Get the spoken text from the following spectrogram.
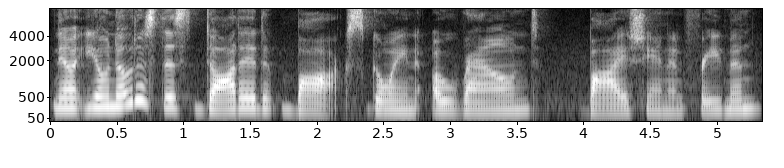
Now you'll notice this dotted box going around by Shannon Friedman.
